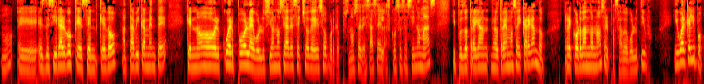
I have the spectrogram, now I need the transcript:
¿no? Eh, es decir, algo que se quedó atávicamente, que no el cuerpo, la evolución no se ha deshecho de eso porque pues no se deshace de las cosas así nomás y pues lo traigan, lo traemos ahí cargando, recordándonos el pasado evolutivo. Igual que el hipo.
